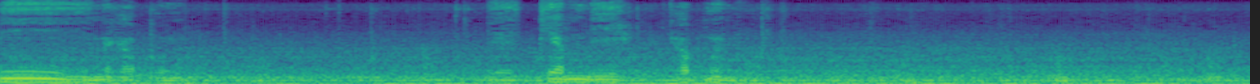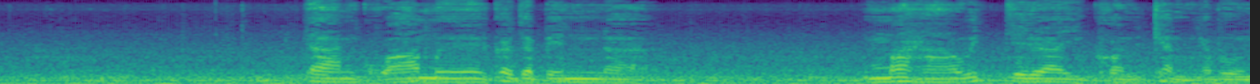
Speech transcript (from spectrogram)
นี่นะครับผม เดี๋ยวแจ่มดีครับเหมือน ด้านขวามือก็จะเป็นมหาวิทยาลัยขอนแก่นครับผม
